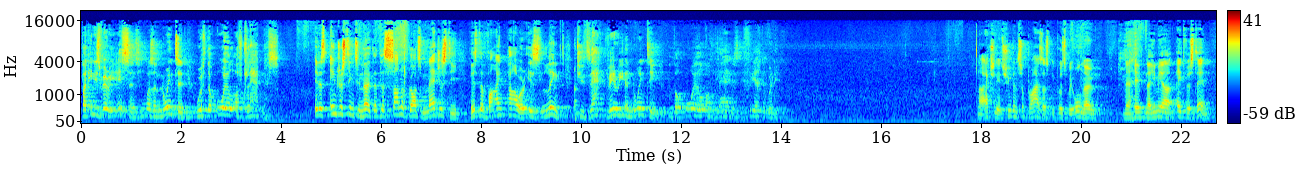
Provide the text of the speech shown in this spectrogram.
but in his very essence, he was anointed with the oil of gladness. It is interesting to note that the Son of God's majesty, his divine power, is linked to that very anointing, the oil of gladness. Now, actually, it shouldn't surprise us because we all know Nehemiah 8, verse 10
